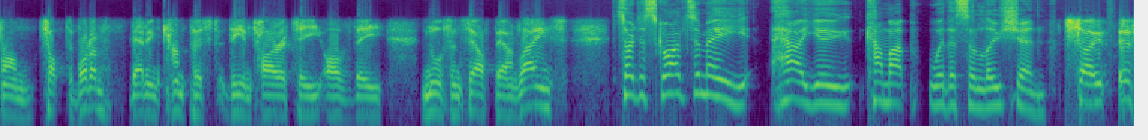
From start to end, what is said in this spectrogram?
from top to bottom. That encompassed the entirety of the north and southbound lanes. So describe to me how you come up with a solution. So if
